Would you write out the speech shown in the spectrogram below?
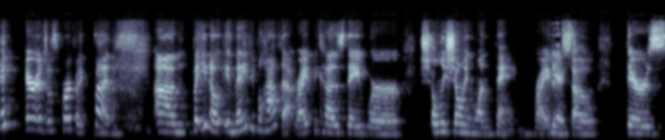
marriage was perfect. But um but you know it, many people have that right? Because they were sh- only showing one thing right? Yes. and so there's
